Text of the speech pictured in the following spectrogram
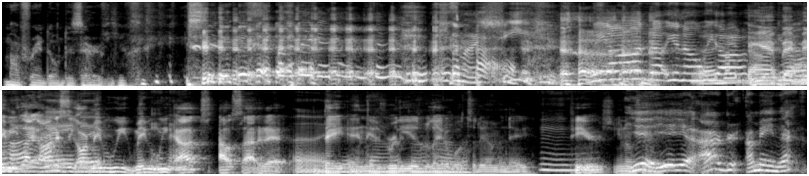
my friend don't deserve you. my. We all know, you know, we all. Yeah, but maybe like honestly, or maybe we maybe we out outside of that uh, they and it really is relatable uh-huh. to them and they mm. Mm-hmm. peers. You know, what I'm yeah, saying? yeah, yeah. I agree. I mean that.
